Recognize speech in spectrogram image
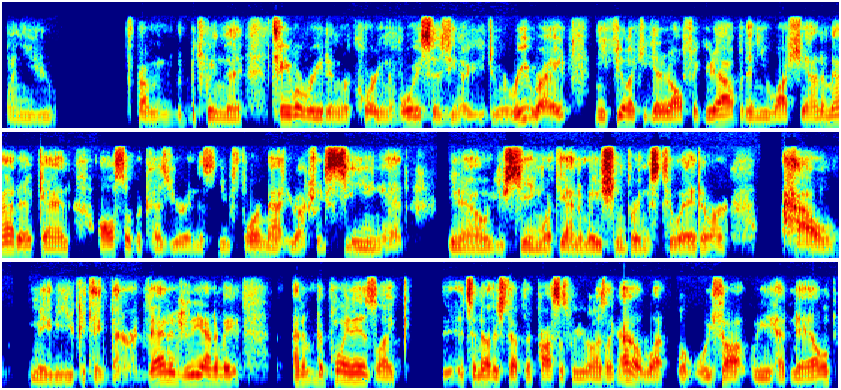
when you from between the table read and recording the voices, you know, you do a rewrite and you feel like you get it all figured out, but then you watch the animatic and also because you're in this new format, you're actually seeing it. You know, you're seeing what the animation brings to it or how maybe you could take better advantage of the animation. And the point is like it's another step in the process where you realize like, oh, what what we thought we had nailed,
